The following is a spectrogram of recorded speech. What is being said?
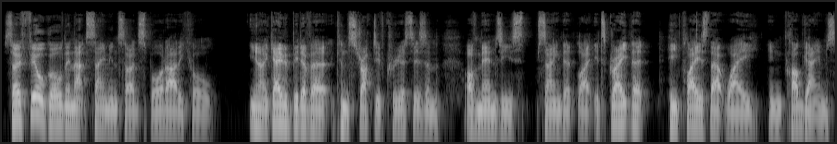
So Phil Gould in that same Inside Sport article, you know, gave a bit of a constructive criticism of Menzies, saying that like it's great that he plays that way in club games,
